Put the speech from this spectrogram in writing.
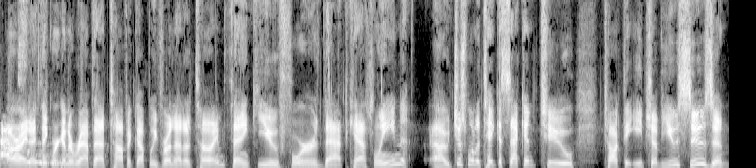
All right, I think we're going to wrap that topic up. We've run out of time. Thank you for that, Kathleen. I just want to take a second to talk to each of you. Susan,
